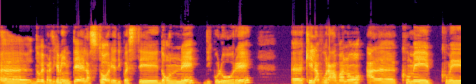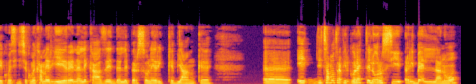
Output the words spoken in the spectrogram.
eh, dove praticamente è la storia di queste donne di colore eh, che lavoravano eh, come, come, come, si dice, come cameriere nelle case delle persone ricche bianche. Eh, e diciamo tra virgolette loro si ribellano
